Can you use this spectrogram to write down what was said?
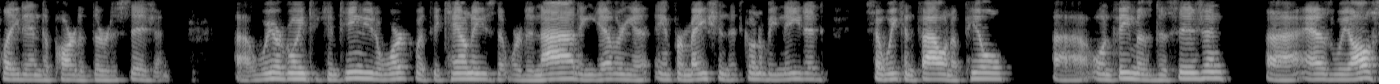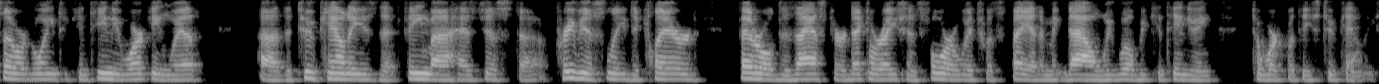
played into part of their decision. Uh, we are going to continue to work with the counties that were denied and gathering uh, information that's going to be needed so we can file an appeal uh, on FEMA's decision, uh, as we also are going to continue working with uh, the two counties that FEMA has just uh, previously declared federal disaster declarations for, which was Fayette and McDowell. We will be continuing to work with these two counties.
